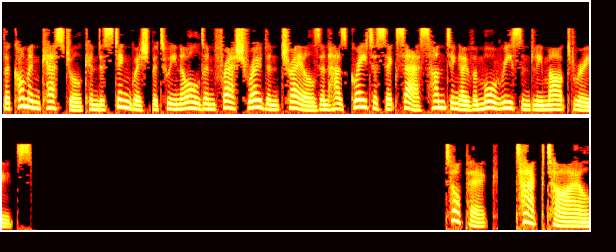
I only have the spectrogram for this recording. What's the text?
The common kestrel can distinguish between old and fresh rodent trails and has greater success hunting over more recently marked routes. Topic: Tactile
